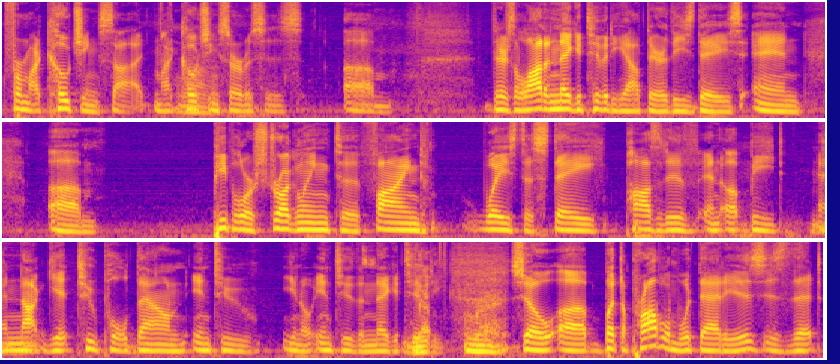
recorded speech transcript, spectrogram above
for my coaching side, my coaching services. Um, there's a lot of negativity out there these days, and um, people are struggling to find ways to stay positive and upbeat and not get too pulled down into you know into the negativity. Right. So, uh, but the problem with that is is that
